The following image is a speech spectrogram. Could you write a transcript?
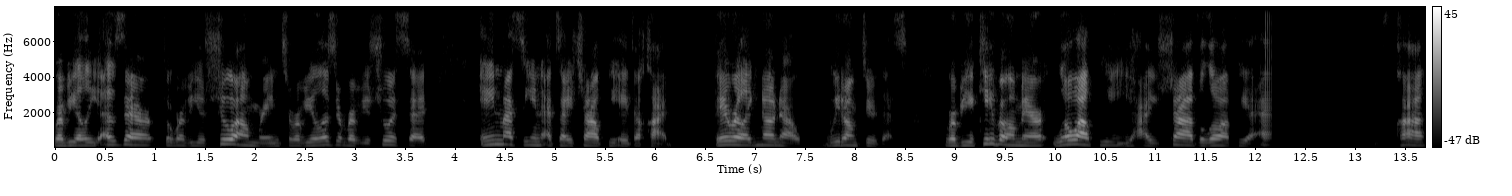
Rabbi Eliezer, the Rabbi Yehoshua Omrim, so Rabbi Eliezer and Rabbi Yehoshua said, Ein masin etayshal pi They were like, no, no, we don't do this. Rabbi Akiva Omer, lo al pi haisha v'lo al pi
